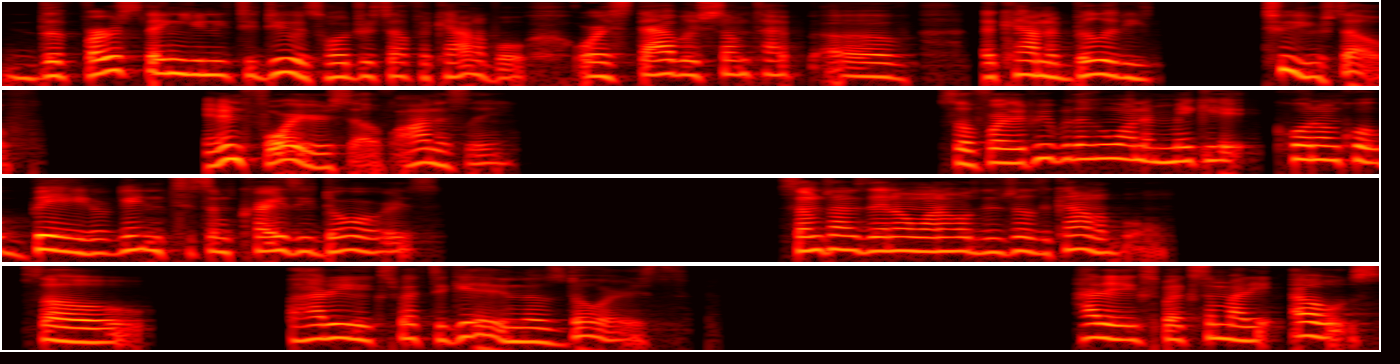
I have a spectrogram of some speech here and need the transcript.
the first thing you need to do is hold yourself accountable or establish some type of accountability to yourself and for yourself, honestly. So for the people that who want to make it quote unquote big or get into some crazy doors, sometimes they don't want to hold themselves accountable. So how do you expect to get in those doors? How do you expect somebody else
